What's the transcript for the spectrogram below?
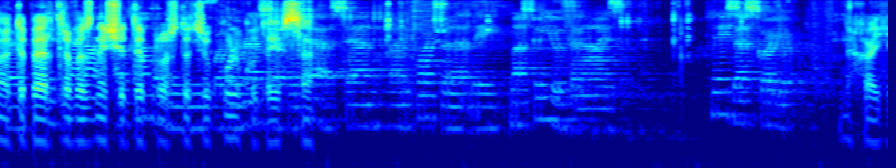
Ну і тепер треба знищити просто цю кульку та й все. Нехай.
